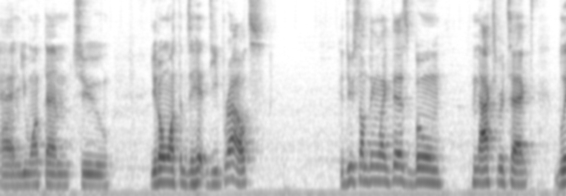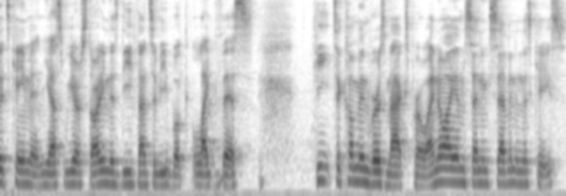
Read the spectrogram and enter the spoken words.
and you want them to, you don't want them to hit deep routes, could do something like this. Boom, max protect. Blitz came in. Yes, we are starting this defensive ebook like this. Heat to come in versus Max Pro. I know I am sending seven in this case,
